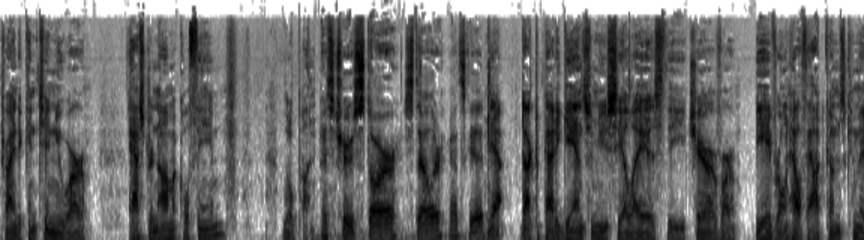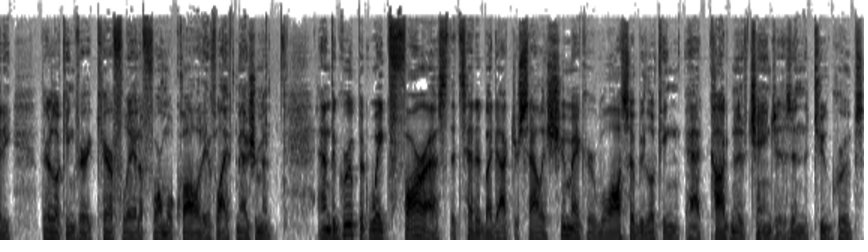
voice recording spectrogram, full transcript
trying to continue our astronomical theme. A little pun. That's true. Star, stellar. That's good. Yeah. Dr. Patty Ganz from UCLA is the chair of our Behavioral and Health Outcomes Committee. They're looking very carefully at a formal quality of life measurement. And the group at Wake Forest, that's headed by Dr. Sally Shumaker, will also be looking at cognitive changes in the two groups,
